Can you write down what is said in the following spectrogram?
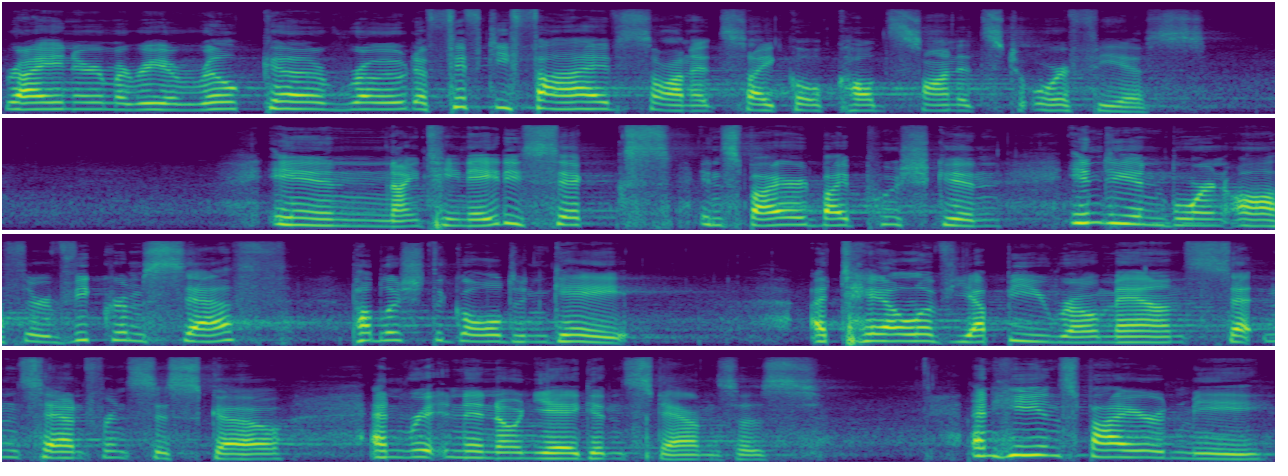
Rainer Maria Rilke wrote a 55 sonnet cycle called Sonnets to Orpheus. In 1986, inspired by Pushkin, Indian born author Vikram Seth published The Golden Gate, a tale of yuppie romance set in San Francisco and written in Onegin stanzas. And he inspired me,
